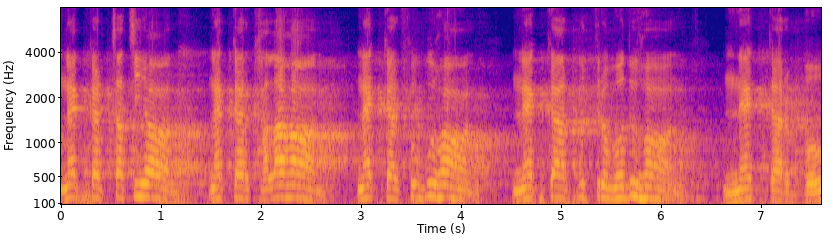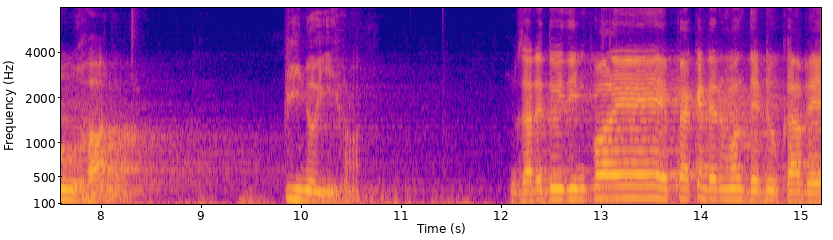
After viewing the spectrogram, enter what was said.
নেককার চাচি হন নেককার খালা হন নেককার ফুপু হন নেককার পুত্রবধূ হন নেককার বউ হন বিনয়ী হন যারে দুই দিন পরে প্যাকেটের মধ্যে ঢুকাবে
